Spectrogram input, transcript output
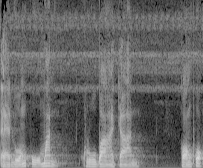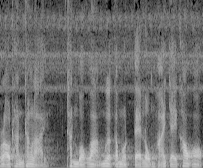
แต่หลวงปู่มั่น ครูบาอาจารย์ของพวกเราท่านทั้งหลาย ท่านบอกว่าเมื่อกำหนดแต่ลมหายใจเข้าออก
